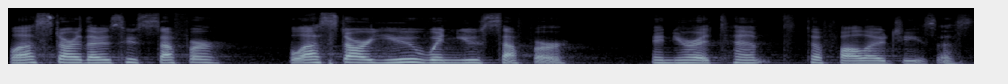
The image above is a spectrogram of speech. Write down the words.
Blessed are those who suffer. Blessed are you when you suffer in your attempt to follow Jesus.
